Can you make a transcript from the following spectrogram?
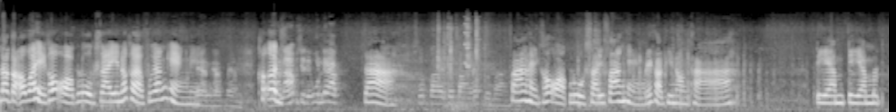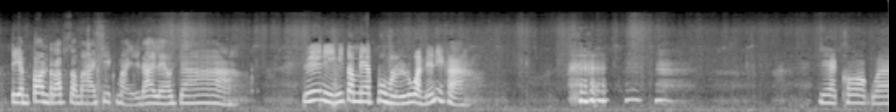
แล้วก็เอาไว้ให้เขาออกลูกใส่เนาะค่ะ เฟื่องแห่งนี่แมนครับแมนเขาเอิ้นน้ำสิได้อุ่นนะครับจ้าสบายสบายครับสบายฟางให้เขาออกลูกใส่ฟางแห้งเลยค่ะ พี่น้องขา เตรียมเตรียมเตรียมต้อนรับสมาชิกใหม่ได้แล้วจ้านี่นี่มีตาแม่ปุ่งล้วนๆด้นี่ค่ะ แยกคอกไว้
